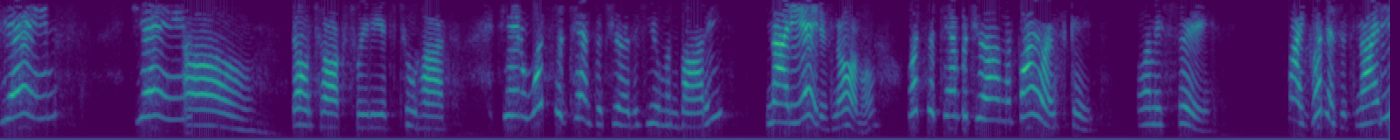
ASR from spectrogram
Jane! Jane! Oh, don't talk, sweetie. It's too hot. Jane, what's the temperature of the human body? 98 is normal. What's the temperature on the fire escape? Let me see. My goodness, it's 98.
